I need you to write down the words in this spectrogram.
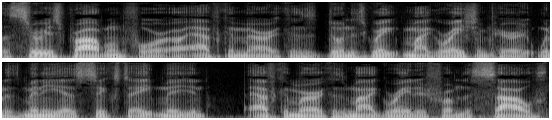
a serious problem for uh, African Americans during this great migration period when as many as six to eight million African Americans migrated from the south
